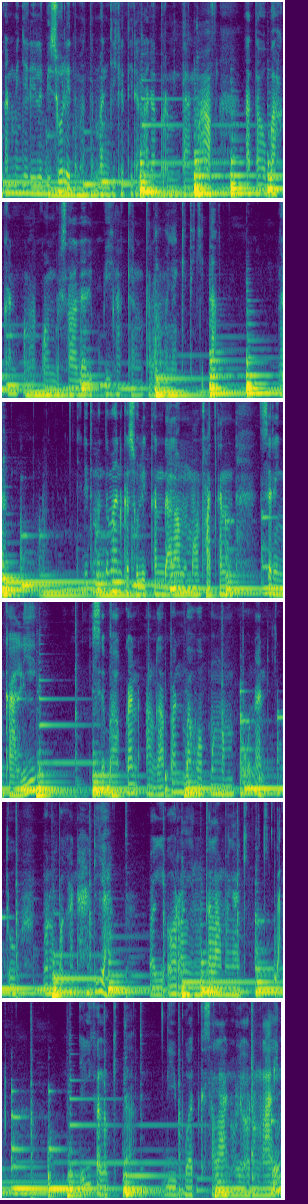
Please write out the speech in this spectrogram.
akan menjadi lebih sulit, teman-teman, jika tidak ada permintaan maaf atau bahkan pengakuan bersalah dari pihak yang telah menyakiti kita. Nah, jadi teman-teman, kesulitan dalam memanfaatkan sering kali disebabkan anggapan bahwa pengampunan orang yang telah menyakiti kita. Jadi kalau kita dibuat kesalahan oleh orang lain,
